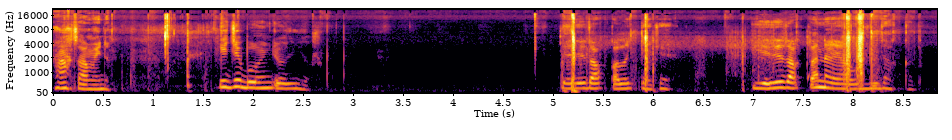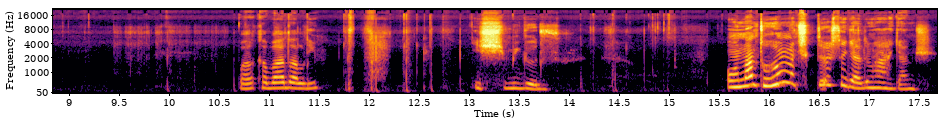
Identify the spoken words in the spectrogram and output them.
Ha tamam Gece boyunca uyuyor. 7 dakikalık gece. 7 dakika ne ya? 1 dakikalık. Bal kabağı da alayım. İşimi görür. Ondan tohum mu çıktı yoksa geldim? Ha gelmiş.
